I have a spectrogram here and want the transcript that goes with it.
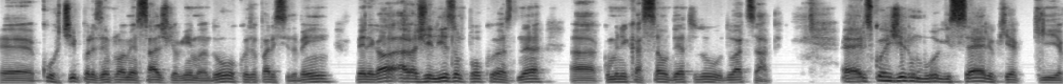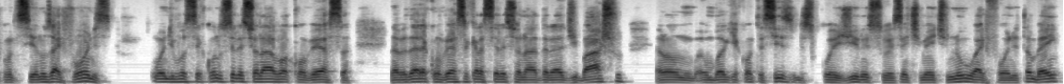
é, curtir, por exemplo, uma mensagem que alguém mandou, coisa parecida. Bem, bem legal, agiliza um pouco né, a comunicação dentro do, do WhatsApp. É, eles corrigiram um bug sério que, que acontecia nos iPhones, onde você, quando selecionava uma conversa, na verdade a conversa que era selecionada era de baixo, era um, um bug que acontecia, eles corrigiram isso recentemente no iPhone também,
